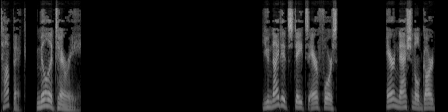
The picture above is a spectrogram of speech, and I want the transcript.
Topic: Military. United States Air Force Air National Guard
